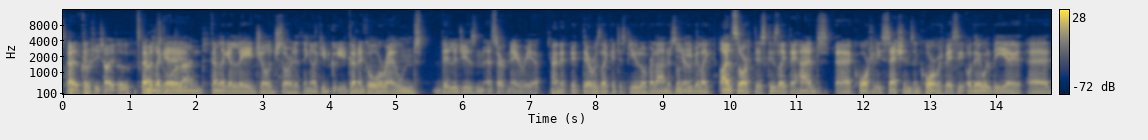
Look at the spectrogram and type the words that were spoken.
it's kinda- a cushy title. It's kind of like a land. kind of like a lay judge sort of thing. Like you'd you'd kind of go around villages in a certain area, and if, if there was like a dispute over land or something, Yeah. you'd be like, "I'll sort this," because like they had uh, quarterly sessions in court, which basically, oh, there will be a, a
